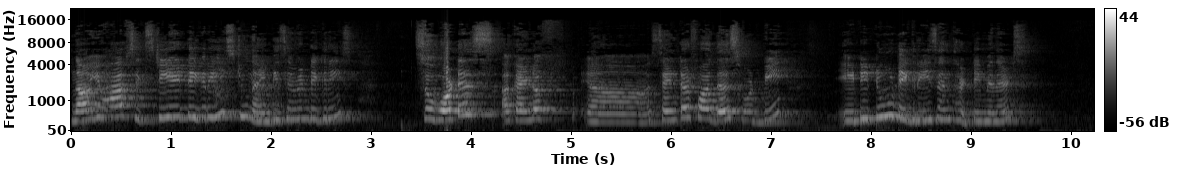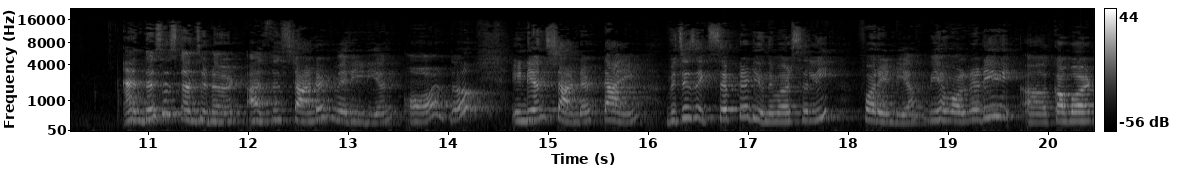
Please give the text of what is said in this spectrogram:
Now you have 68 degrees to 97 degrees. So what is a kind of uh, center for this would be 82 degrees and 30 minutes and this is considered as the standard meridian or the Indian standard time which is accepted universally for India. We have already uh, covered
